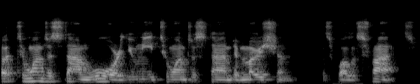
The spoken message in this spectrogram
But to understand war, you need to understand emotion as well as facts.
